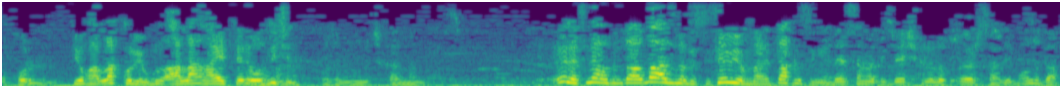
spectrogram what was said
O korur mu? Yok Allah koruyor. Bu Allah'ın ayetleri O olduğu zaman- için. O zaman onu çıkarman lazım. Öylesine aldım. Daha bazında dursun. Seviyorum yani. Takılsın yani. Ben sana bir 5 kiloluk örs alayım onu da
